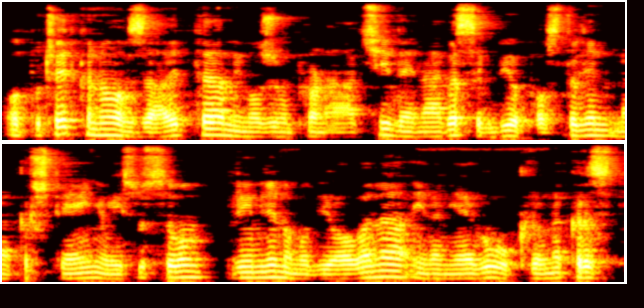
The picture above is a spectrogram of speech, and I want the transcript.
Od početka Novog Zaveta mi možemo pronaći da je naglasak bio postavljen na krštenju Isusovom primljenom od Jovana i na njegovu krv na krstu.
